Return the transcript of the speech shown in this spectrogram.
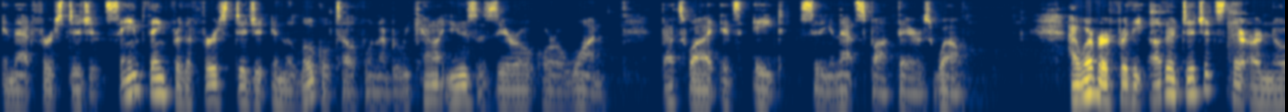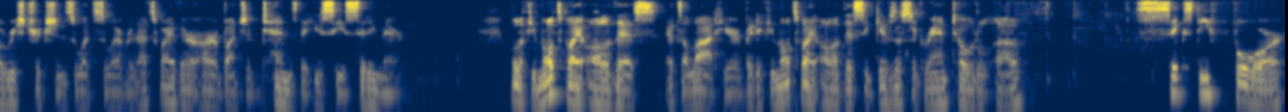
in that first digit. Same thing for the first digit in the local telephone number. We cannot use a zero or a one. That's why it's eight sitting in that spot there as well. However, for the other digits, there are no restrictions whatsoever. That's why there are a bunch of tens that you see sitting there. Well, if you multiply all of this, it's a lot here, but if you multiply all of this, it gives us a grand total of 64,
